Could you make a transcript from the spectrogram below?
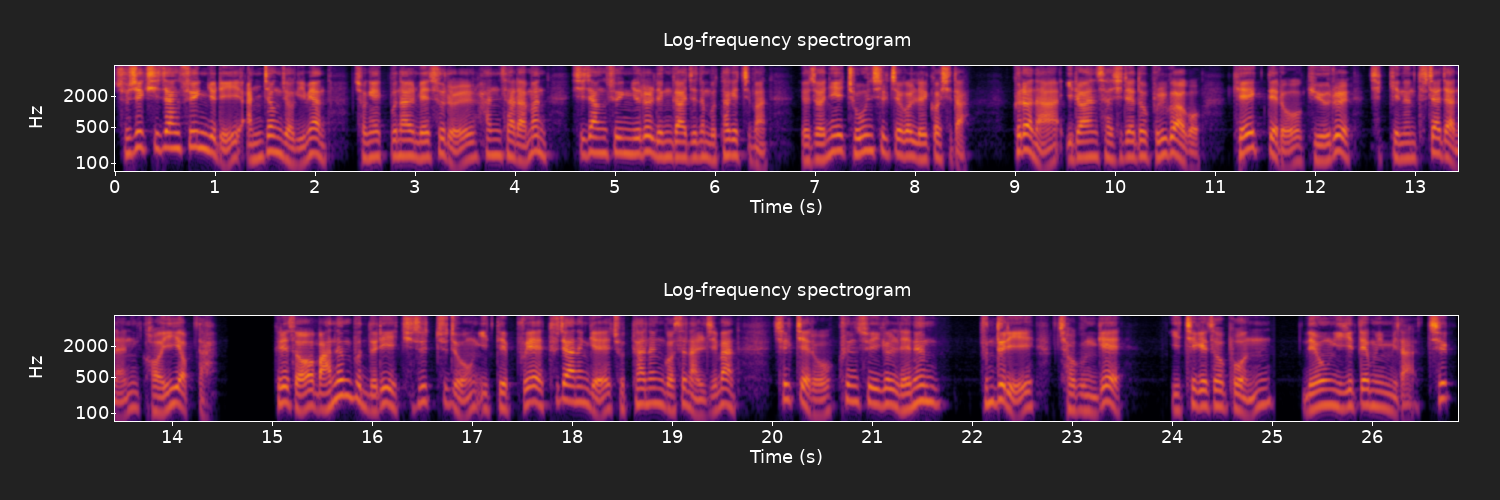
주식시장 수익률이 안정적이면 정액 분할 매수를 한 사람은 시장 수익률을 능가하지는 못하겠지만 여전히 좋은 실적을 낼 것이다. 그러나 이러한 사실에도 불구하고 계획대로 규율을 지키는 투자자는 거의 없다. 그래서 많은 분들이 지수 추종 ETF에 투자하는 게 좋다는 것은 알지만 실제로 큰 수익을 내는 분들이 적은 게 이 책에서 본 내용이기 때문입니다. 즉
